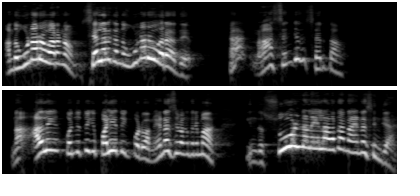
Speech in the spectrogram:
அந்த உணர்வு வரணும். சிலருக்கு அந்த உணர்வு வராது. ஆ, நான் செஞ்சது சரிதான். நான் அதுலேயும் கொஞ்சம் தூக்கி பழிய தூக்கி போடுவாங்க. என்ன செய்வாங்க தெரியுமா? இந்த சூழ்நிலையிலால தான் நான் என்ன செஞ்சேன்?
